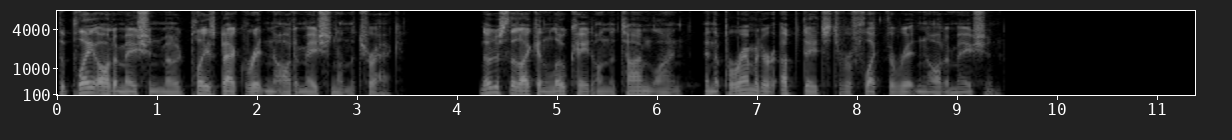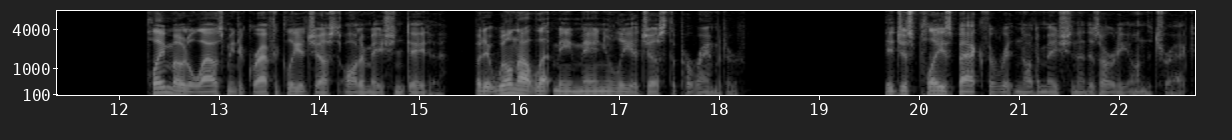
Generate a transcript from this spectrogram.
The play automation mode plays back written automation on the track. Notice that I can locate on the timeline and the parameter updates to reflect the written automation. Play mode allows me to graphically adjust automation data, but it will not let me manually adjust the parameter. It just plays back the written automation that is already on the track.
